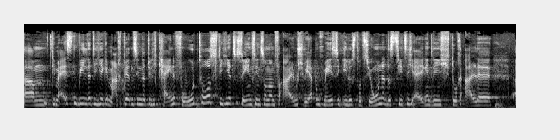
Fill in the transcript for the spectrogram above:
Ähm, die meisten Bilder, die hier gemacht werden, sind natürlich keine Fotos, die hier zu sehen sind, sondern vor allem schwerpunktmäßig Illustrationen. Das zieht sich eigentlich durch alle, äh,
